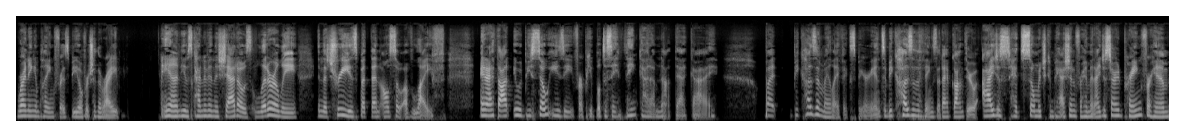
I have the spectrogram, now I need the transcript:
running and playing frisbee over to the right. And he was kind of in the shadows, literally in the trees, but then also of life. And I thought it would be so easy for people to say, Thank God I'm not that guy. But because of my life experience and because of the things that I've gone through, I just had so much compassion for him. And I just started praying for him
